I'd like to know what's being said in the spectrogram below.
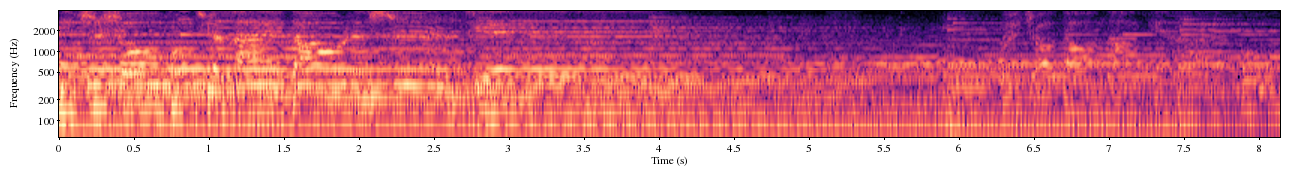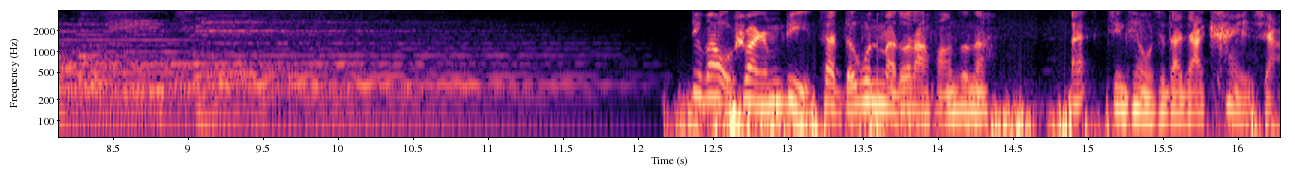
你赤手空拳来到人世间，为找到那片爱不顾一切。六百五十万人民币在德国能买多大房子呢？哎，今天我带大家看一下。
